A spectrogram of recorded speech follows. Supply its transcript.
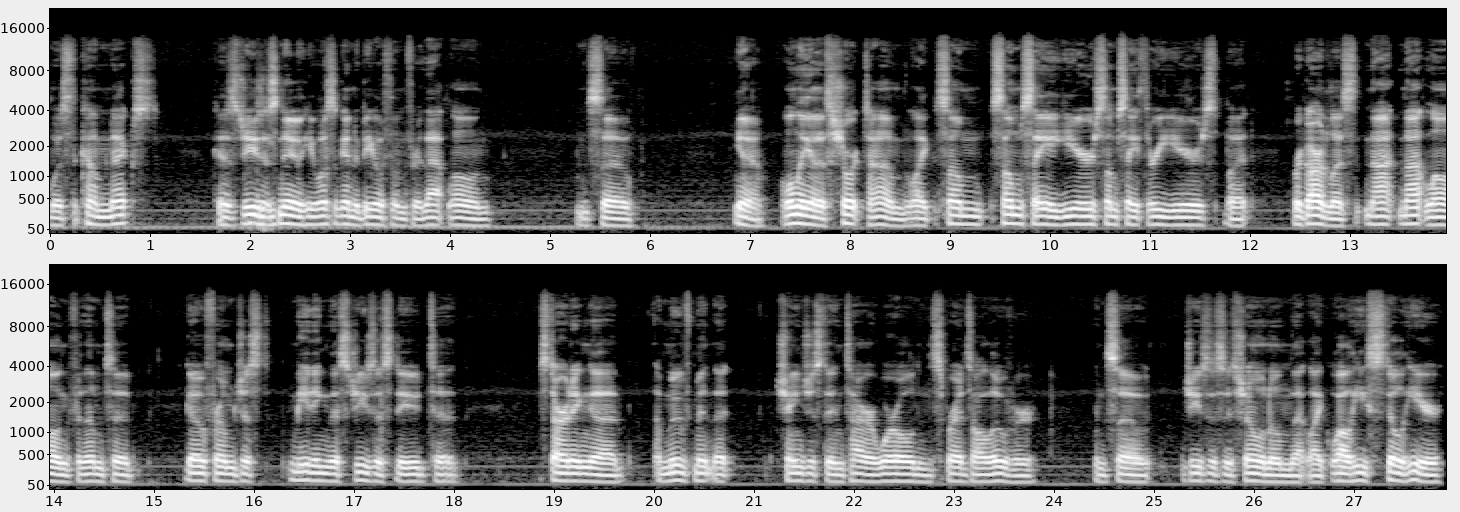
was to come next, because Jesus knew he wasn't going to be with them for that long, and so, you know, only a short time. Like some some say a year, some say three years, but regardless, not not long for them to go from just meeting this Jesus dude to starting a, a movement that changes the entire world and spreads all over. And so Jesus is showing them that like while he's still here,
